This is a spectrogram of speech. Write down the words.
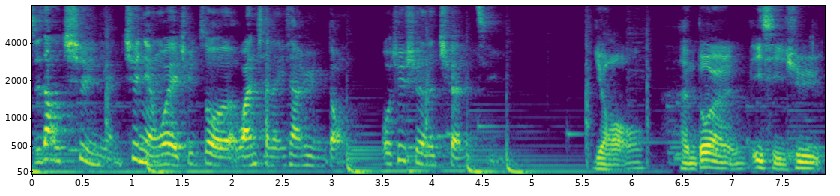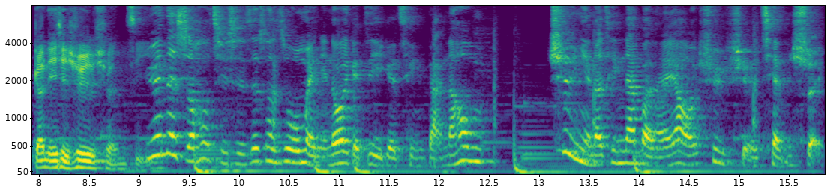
直到去年，去年我也去做了，完成了一项运动，我去学了拳击。有很多人一起去跟你一起去拳击，因为那时候其实这算是我每年都会给自己一个清单。然后去年的清单本来要去学潜水，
